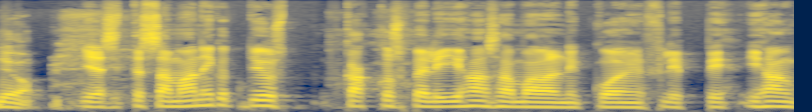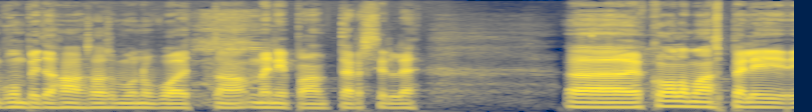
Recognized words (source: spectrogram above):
Joo. Ja sitten sama niin kuin just kakkospeli ihan samalla niin coin flippi, ihan kumpi tahansa olisi voinut voittaa, meni Panthersille. Öö, kolmas peli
